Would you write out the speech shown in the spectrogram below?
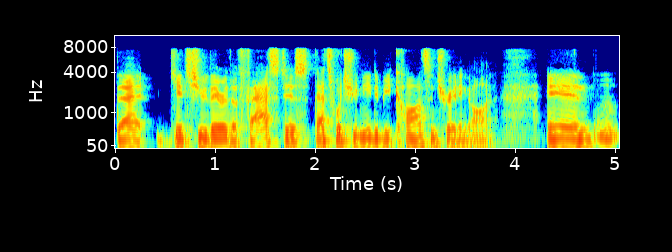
that gets you there the fastest, that's what you need to be concentrating on. And mm.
